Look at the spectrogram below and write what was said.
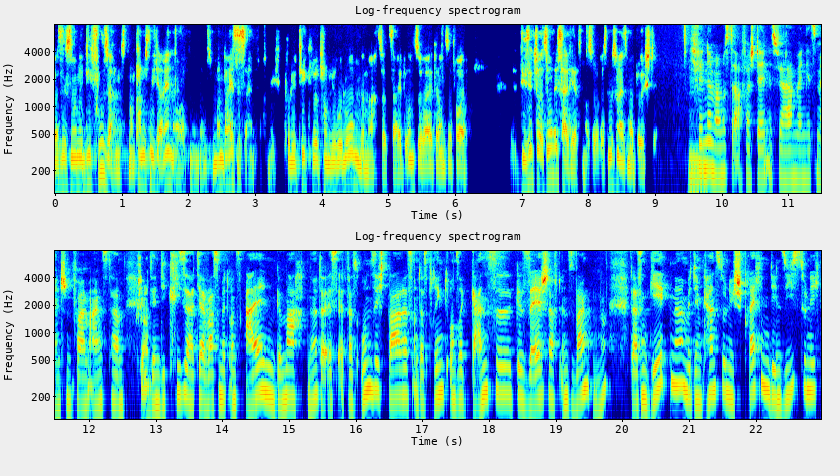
es ist nur eine diffuse Angst. Man kann es nicht einordnen. Man weiß es einfach nicht. Politik wird von Virologen gemacht zurzeit und so weiter und so fort. Die Situation ist halt jetzt mal so. Das müssen wir jetzt mal durchstehen. Ich hm. finde, man muss da auch Verständnis für haben, wenn jetzt Menschen vor allem Angst haben. Klar. Denn die Krise hat ja was mit uns allen gemacht. Ne? Da ist etwas Unsichtbares und das bringt unsere ganze Gesellschaft ins Wanken. Ne? Da ist ein Gegner, mit dem kannst du nicht sprechen, den siehst du nicht,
